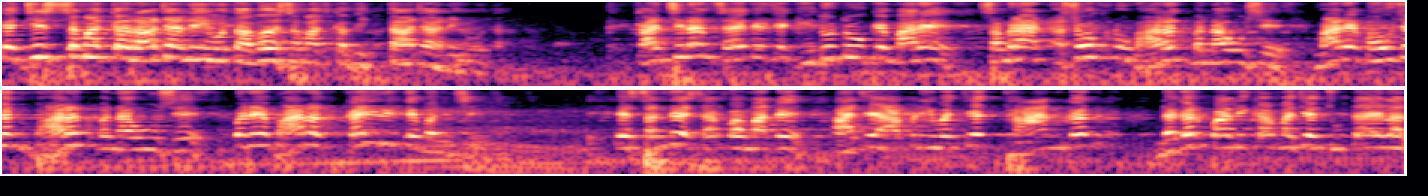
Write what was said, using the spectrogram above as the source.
કે જે સમાજ કા રાજા નહીં હોતા વહ સમાજ કા ભી તાજા નહીં કાંચીરામ સાહેબે જે કીધું હતું કે મારે સમ્રાટ અશોકનું ભારત બનાવવું છે, મારે બહુજન ભારત બનાવવું છે, પણ એ ભારત કઈ રીતે બનશે? એ સંદેશ આપવા માટે આજે આપણી વચ્ચે થાનગઢ નગરપાલિકામાં જે ચૂંટાયેલા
